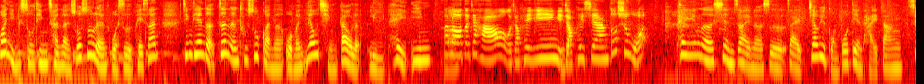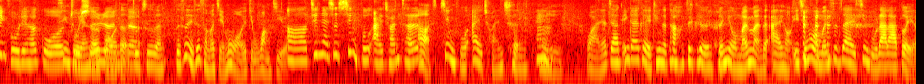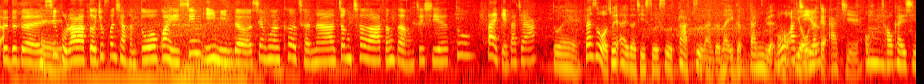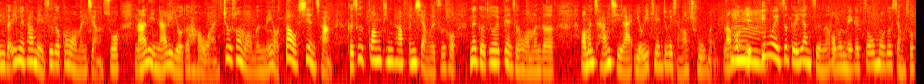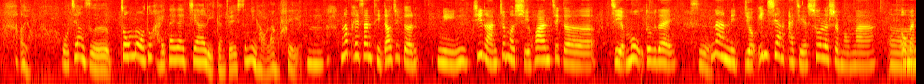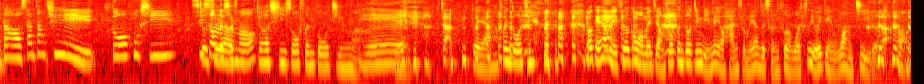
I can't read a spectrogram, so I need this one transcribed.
欢迎收听《灿烂说书人》，我是佩珊。今天的真人图书馆呢，我们邀请到了李佩英。Hello，大家好，我叫佩英，也叫佩香，都是我。佩英呢，现在呢是在教育广播电台当幸福联合国幸福联合国的主持人。可是你是什么节目？我有点忘记了。呃，今天是幸福爱传承。啊，幸福爱传承。嗯嘿，哇，大家应该可以听得到这个 很有满满的爱哦。以前我们是在幸福啦啦队啦 对，对对，幸福啦啦队就分享很多关于新移民的相关课程啊、政策啊等等，这些都带给大家。对。但是我最爱的其实是大自然的那一个单元哦，哦有那个阿杰哦，嗯超开心的，因为他每次都跟我们讲说哪里哪里有的好玩，就算我们没有到现场，可是光听他分享了之后，那个就会变成我们的，我们藏起来，有一天就会想要出门，然后也嗯因为这个样子呢，我们每个周末都想说，哎呦。我这样子周末都还待在家里，感觉生命好浪费啊！嗯，那佩珊提到这个，你既然这么喜欢这个节目，对不对？是，那你有印象阿杰说了什么吗？嗯我们到山上去多呼吸，吸收了什么？就要吸收分多精嘛。哎，赞！对呀、分多精。OK，他每次都跟我们讲说分多精里面有含什么样的成分，我是有一点忘记了啦。哈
